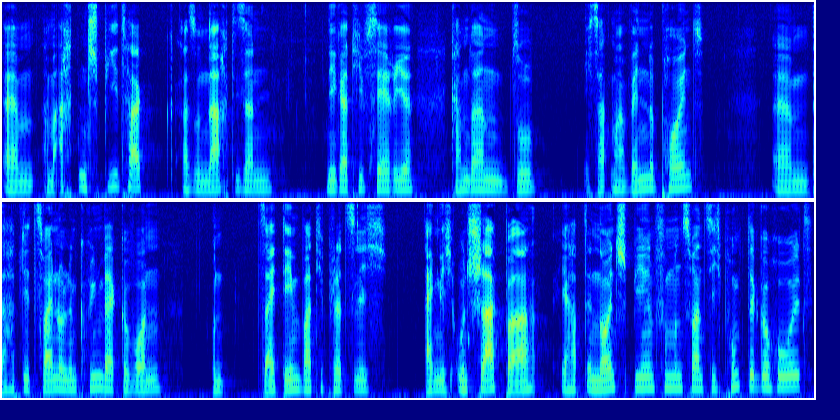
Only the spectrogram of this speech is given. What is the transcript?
Ähm, am achten Spieltag also nach dieser Negativserie, kam dann so, ich sag mal, Wendepoint. Ähm, da habt ihr 2-0 in Grünberg gewonnen und seitdem wart ihr plötzlich eigentlich unschlagbar. Ihr habt in neun Spielen 25 Punkte geholt,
